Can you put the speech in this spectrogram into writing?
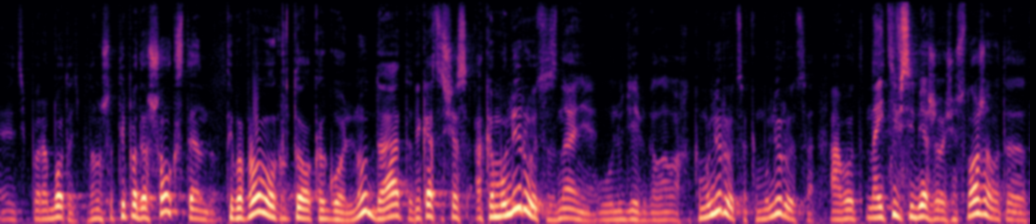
э, типа работать, потому что ты подошел к стенду, ты попробовал крутой алкоголь, ну да, ты- мне кажется, сейчас аккумулируются знания у людей в головах, аккумулируются, аккумулируются, а вот найти в себе же очень сложно вот этот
